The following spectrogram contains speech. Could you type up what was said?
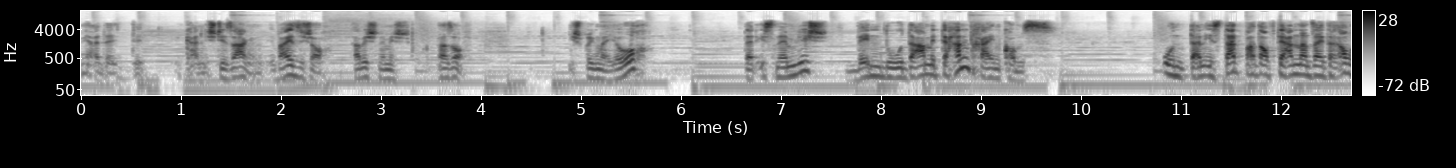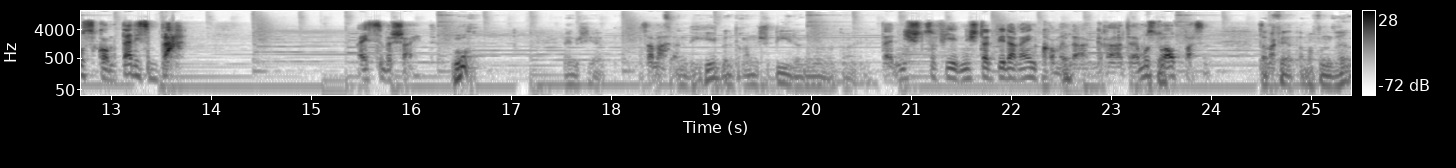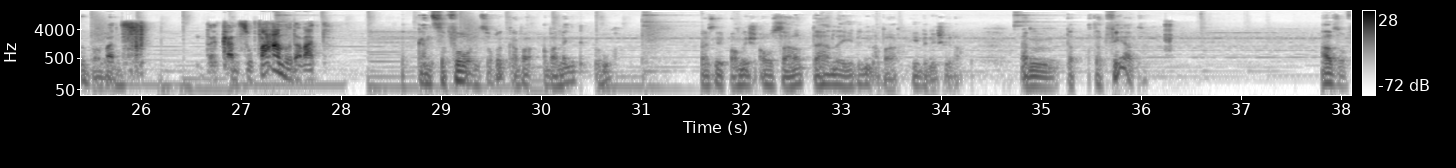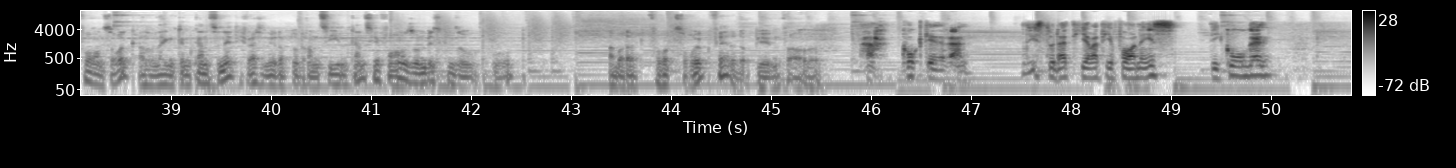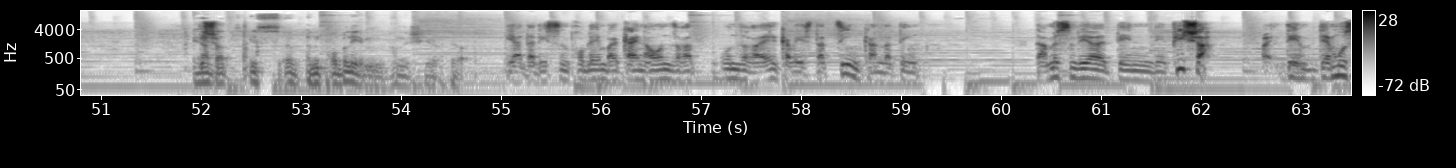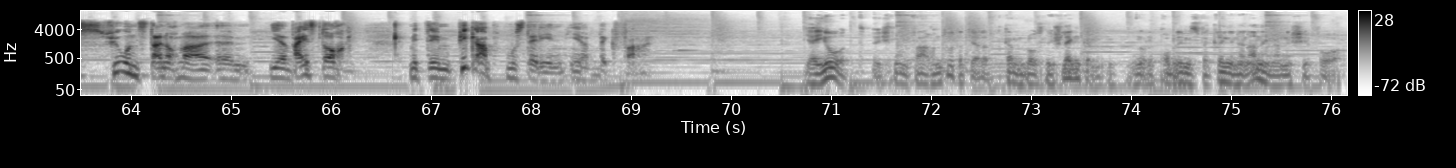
Ja, das, das kann ich dir sagen. Weiß ich auch. Habe ich nämlich. Pass auf. Ich spring mal hier hoch. Das ist nämlich, wenn du da mit der Hand reinkommst. Und dann ist das, was auf der anderen Seite rauskommt. Das ist Bah. Weißt du Bescheid? Huch! Mensch, hier. Sag mal. An die Hebel dran spielen. oder? Da nicht zu viel. Nicht, dass wir da reinkommen da gerade. Da musst du aufpassen. Das fährt aber von selber. Was? Das kannst du fahren oder was? Das Ganze vor und zurück, aber, aber lenk. Huch. Ich weiß nicht, warum ich außerhalb da leben, aber hier bin ich wieder. Ähm, das, das fährt. Also vor und zurück, also lenkt dem Ganze nicht. Ich weiß nicht, ob du dran ziehen kannst hier vorne, so ein bisschen so. Aber das vor zurück fährt auf jeden Fall. Ach, guck dir das an. Siehst du das hier, was hier vorne ist? Die Kugel. Ja, Ich- das ist äh, ein Problem, habe ich hier gehört. Ja, das ist ein Problem, weil keiner unserer, unserer LKWs das ziehen kann, das Ding. Da müssen wir den, den Fischer, dem, der muss für uns da nochmal, ähm, hier weiß doch, mit dem Pickup muss der den hier wegfahren. Ja gut, ich meine, fahren tut das ja, das kann bloß nicht lenken. Nur das Problem ist, wir kriegen den Anhänger nicht hier vor.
